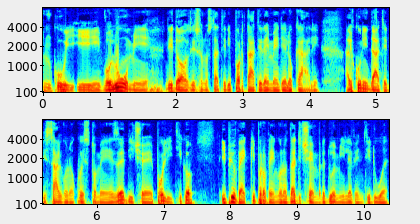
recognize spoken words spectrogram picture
in cui i volumi di dosi sono stati riportati dai media locali. Alcuni dati risalgono a questo mese, dice Politico, i più vecchi provengono da dicembre 2022.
